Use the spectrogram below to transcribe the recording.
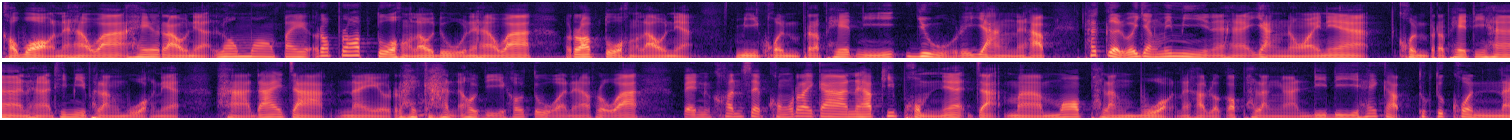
เขาบอกนะฮะว่าให้เราเนี่ยลองมองไปรอบๆตัวของเราดูนะฮะว่ารอบตัวของเราเนี่ยมีคนประเภทนี้อยู่หรือยังนะครับ ถ้าเกิดว่ายังไม่มีนะฮะอย่างน้อยเนี่ยคนประเภทที่5นะฮะที่มีพลังบวกเนี่ยหาได้จากในรายการเอาดีเข้าตัวนะครับ เพราะว่าเป็นคอนเซปต์ของรายการนะครับ ที่ผมเนี่ยจะมามอบพลังบวกนะครับ แล้วก็พลังงานดีๆ ให้กับทุกๆ คนใน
